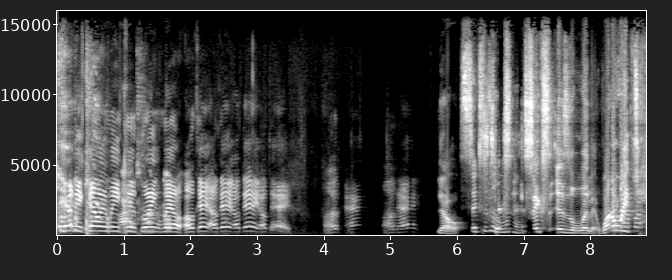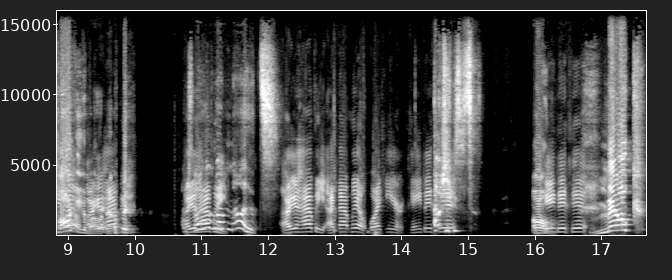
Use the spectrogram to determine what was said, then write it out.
Somebody telling me to drink milk. Okay, okay, okay, okay. Okay, okay. Yo, Six is the limit. six is the limit. What are we talking milk. about? Are you right now? happy? Are you happy? about nuts. Are you happy? I got milk right here. Can you take Oh, it? jeez. Can Oh, you take it? milk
